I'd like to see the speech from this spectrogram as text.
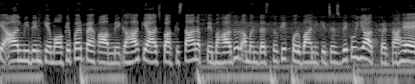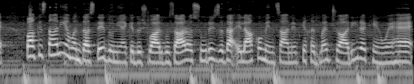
के आलमी दिन के मौके पर पैगाम में कहा कि आज पाकिस्तान अपने बहादुर अमन दस्तों के कुर्बानी के जज्बे को याद करता है। पाकिस्तानी अमन दस्ते दुनिया के दुशवार गुजार और सूरज जदा इलाकों में इंसानियत की खिदमत जारी रखे हुए हैं।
